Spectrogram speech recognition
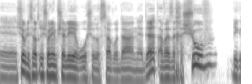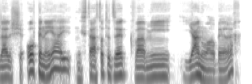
אה, שוב, ניסיונות ראשונים שלי הראו שזה עושה עבודה נהדרת, אבל זה חשוב בגלל ש-OpenAI ניסתה לעשות את זה כבר מינואר בערך,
